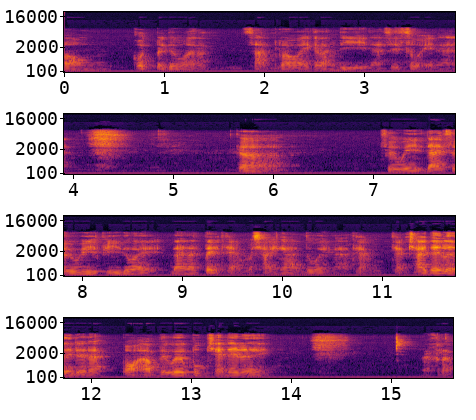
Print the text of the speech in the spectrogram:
ลองกดไปดูว่า สามร้อยกำลังดีนะสวยๆนะฮะก็ซื้อ V ได้ซื้อ VP ด้วยได้นักเตะแถมมาใช้งานด้วยนะแถมแถมใช้ได้เลยด้วยนะ พออัพเลเวลปุ๊บใช้ได้เลยนะครับ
